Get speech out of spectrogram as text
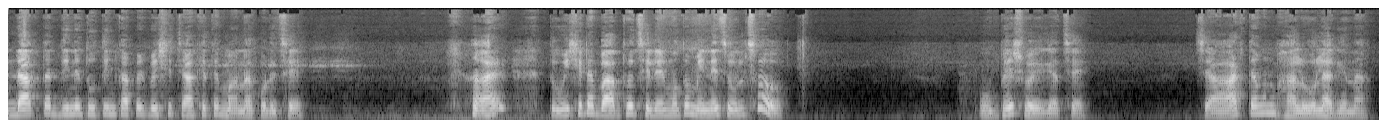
ডাক্তার দিনে দু তিন কাপের বেশি চা খেতে মানা করেছে। আর তুমি সেটা বাধ্য ছেলের মতো মেনে চলছ? অভ্যেস হয়ে গেছে। চা আর তেমন ভালোও লাগে না।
